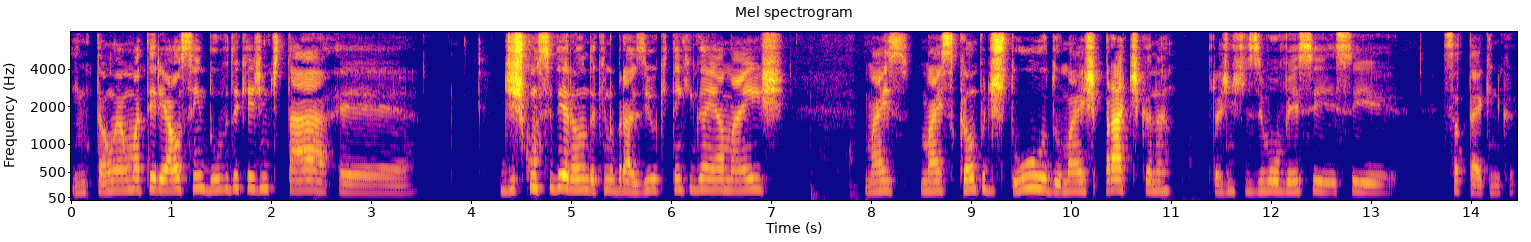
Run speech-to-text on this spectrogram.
Então é um material sem dúvida que a gente está é, desconsiderando aqui no Brasil que tem que ganhar mais, mais, mais campo de estudo, mais prática, né? Para a gente desenvolver esse, esse, essa técnica.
